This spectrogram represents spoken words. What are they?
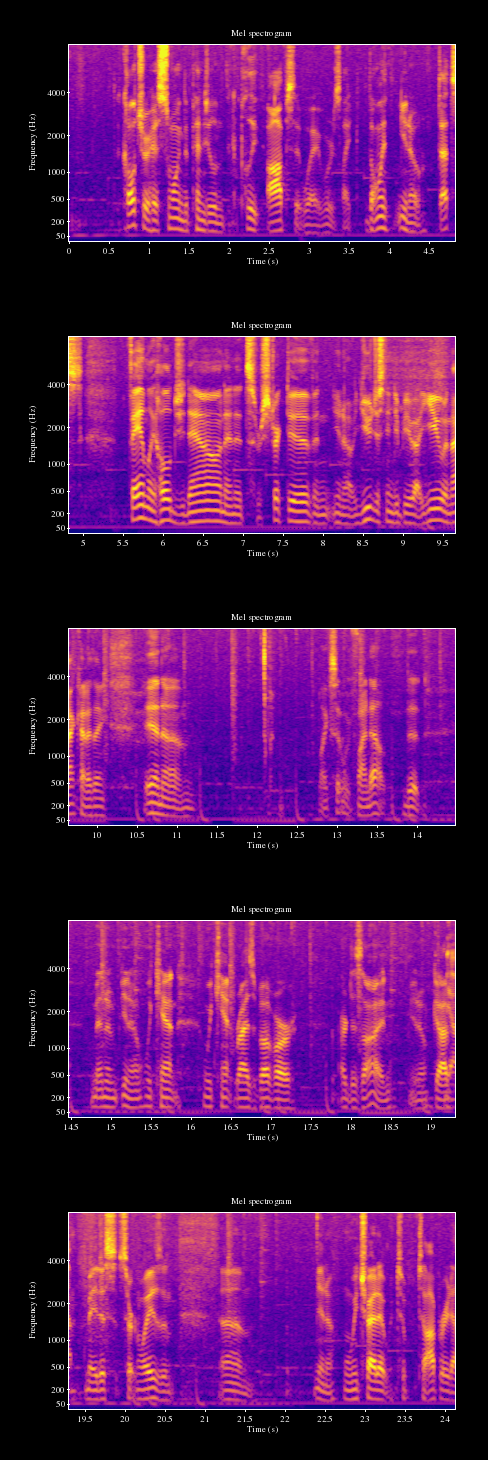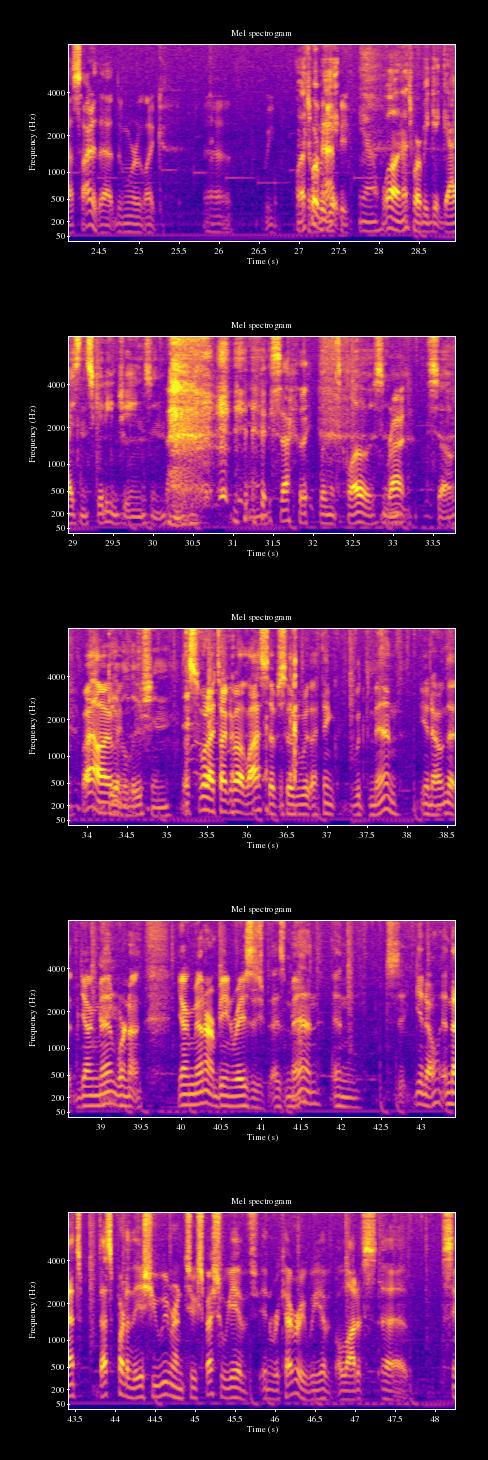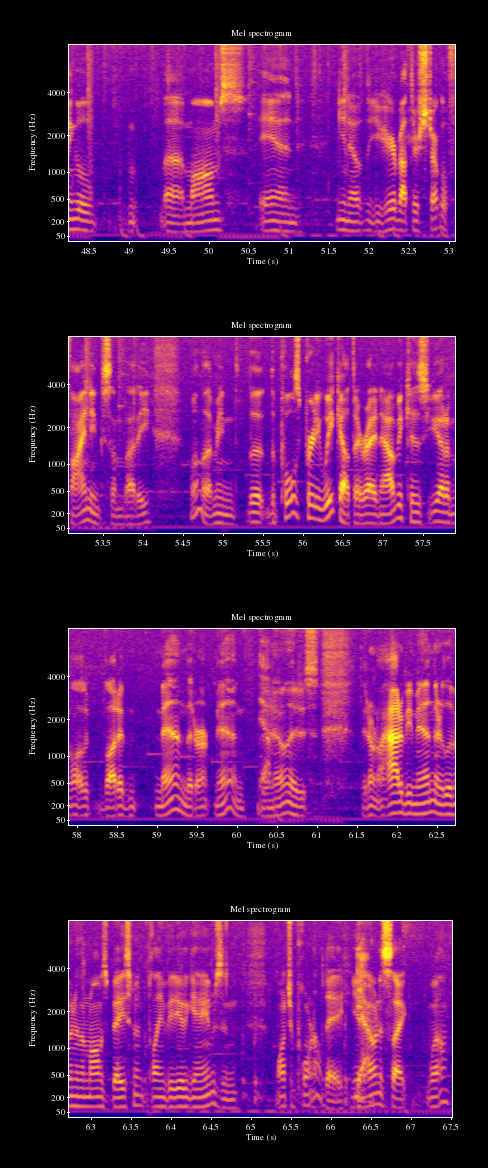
culture has swung the pendulum the complete opposite way where it's like the only you know that's family holds you down and it's restrictive and you know you just need to be about you and that kind of thing. And um, like I said, we find out that men, you know, we can't we can't rise above our our design. You know, God Yeah. made us certain ways, and um, you know, when we try to, to to operate outside of that, then we're like, uh, we Well, that's where we unhappy. get, yeah. Well, and that's where we get guys in skinny jeans and, and exactly. women's clothes. And Right. So, Well, I mean, de-evolution. That's what I talked about last episode. With I think with men, you know, that young men we're not young men aren't being raised as, as men, and you know, and that's that's part of the issue we run into. Especially we have in recovery, we have a lot of uh, single uh, moms, and you know, you hear about their struggle finding somebody. Well, I mean, the the pool's pretty weak out there right now because you got a lot of, lot of men that aren't men. Yeah. You know, they just they don't know how to be men. They're living in their mom's basement, playing video games and watching porn all day. You Yeah. know, and it's like, well,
